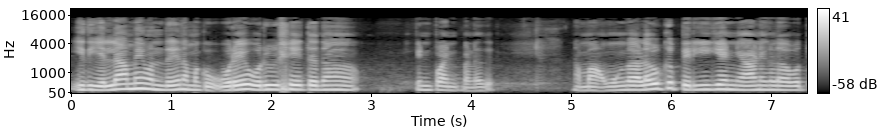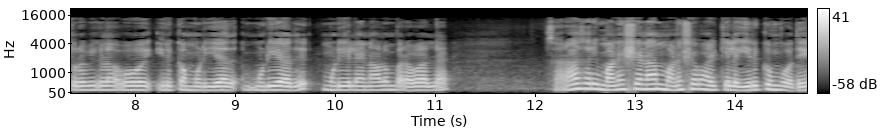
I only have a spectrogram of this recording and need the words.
இது எல்லாமே வந்து நமக்கு ஒரே ஒரு விஷயத்தை தான் பின் பாயிண்ட் பண்ணுது. நம்ம அவங்க அளவுக்கு பெரிய ஞானிகளாவோ துறவிகளாவோ இருக்க முடியாது முடியாது முடியலைனாலும் பரவாயில்ல. சராசரி மனுஷனாக மனுஷ வாழ்க்கையில் இருக்கும்போதே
